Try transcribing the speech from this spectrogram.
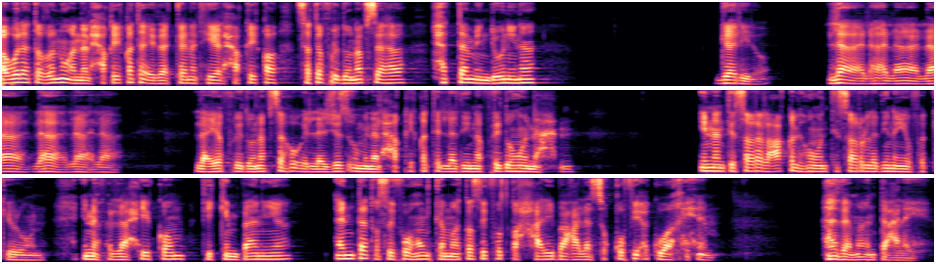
أولا تظن أن الحقيقة إذا كانت هي الحقيقة ستفرض نفسها حتى من دوننا؟ جاليلو لا لا لا لا لا لا لا. لا يفرض نفسه إلا جزء من الحقيقة الذي نفرضه نحن. إن انتصار العقل هو انتصار الذين يفكرون. إن فلاحيكم في كمبانيا أنت تصفهم كما تصف الطحالب على سقوف أكواخهم. هذا ما أنت عليه.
